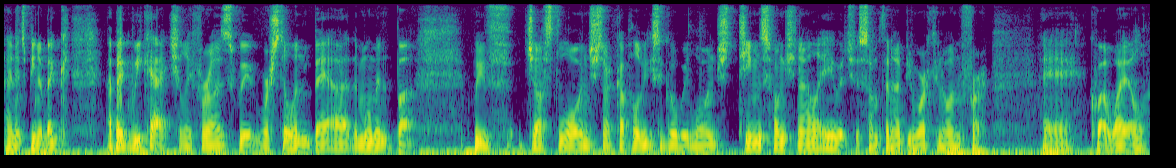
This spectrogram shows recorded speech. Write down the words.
and it's been a big a big week actually for us. We, we're still in beta at the moment, but we've just launched. Or a couple of weeks ago, we launched Teams functionality, which is something I've been working on for uh, quite a while.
